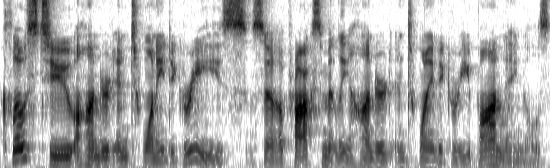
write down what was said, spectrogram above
close to 120 degrees, so approximately 120 degree bond angles.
